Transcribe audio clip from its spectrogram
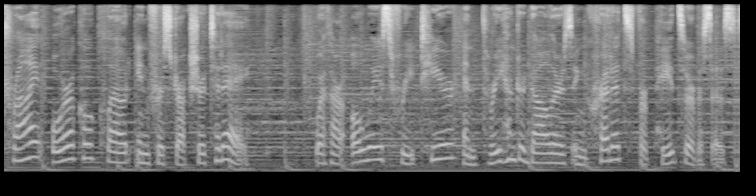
Try Oracle Cloud Infrastructure today with our always free tier and $300 in credits for paid services.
